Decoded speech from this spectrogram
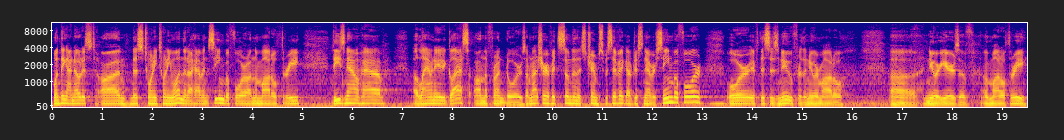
One thing I noticed on this 2021 that I haven't seen before on the Model 3, these now have a laminated glass on the front doors. I'm not sure if it's something that's trim specific I've just never seen before or if this is new for the newer model, uh, newer years of, of Model 3.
